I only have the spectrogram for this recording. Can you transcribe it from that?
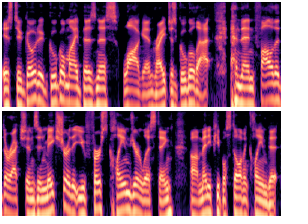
is to go to Google My Business login, right? Just Google that and then follow the directions and make sure that you first claimed your listing. Uh, many people still haven't claimed it.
